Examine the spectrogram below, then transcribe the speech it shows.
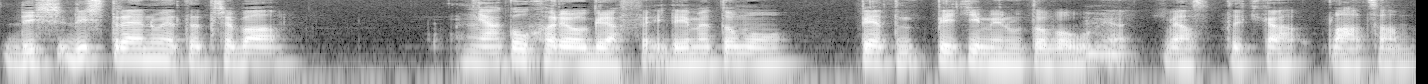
Když, když trénujete třeba nějakou choreografii, dejme tomu pět, pětiminutovou, mm. já teďka plácám,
